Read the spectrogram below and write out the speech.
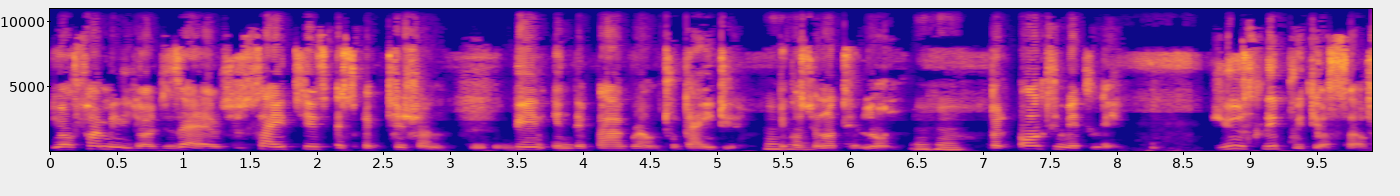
your family, your desire, society's expectation being in the background to guide you because you're not alone. Mm-hmm. But ultimately, you sleep with yourself.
